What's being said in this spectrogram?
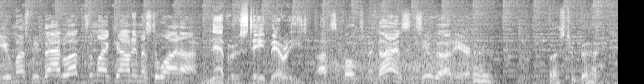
You must be bad luck for my county, Mr. Wynot. never stay buried. Lots of folks been dying since you got here. Well, that's too bad.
